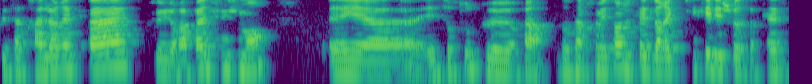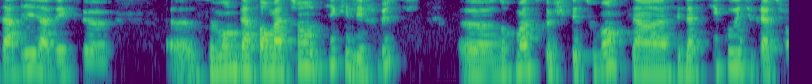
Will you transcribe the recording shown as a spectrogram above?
que ça sera leur espace, qu'il n'y aura pas de jugement. Et, et, surtout que, dans un premier temps, j'essaie de leur expliquer les choses parce qu'elles arrivent avec ce manque d'information aussi qui les frustre. Euh, donc moi, ce que je fais souvent, c'est de la psychoéducation.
